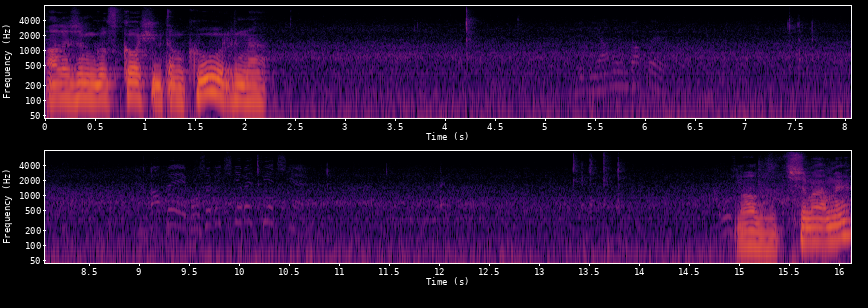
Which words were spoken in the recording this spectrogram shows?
Ale żem go skosił tam, kurna. Dobrze, trzymamy.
